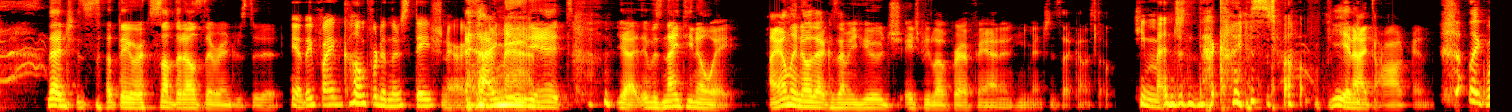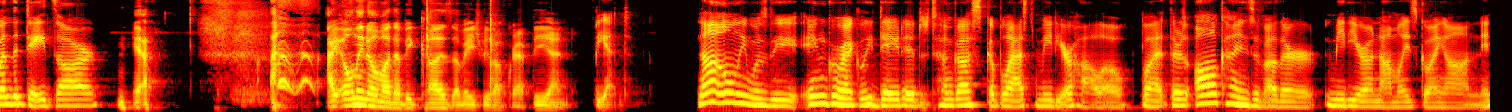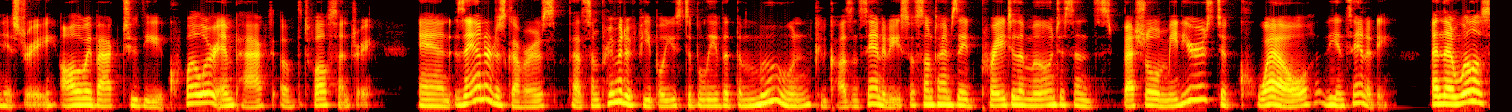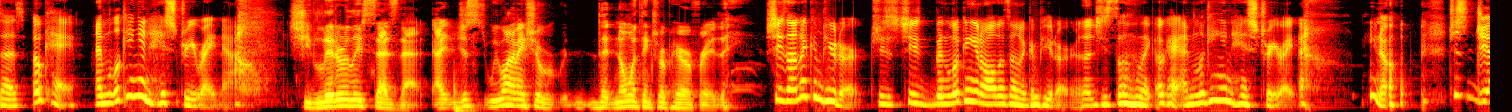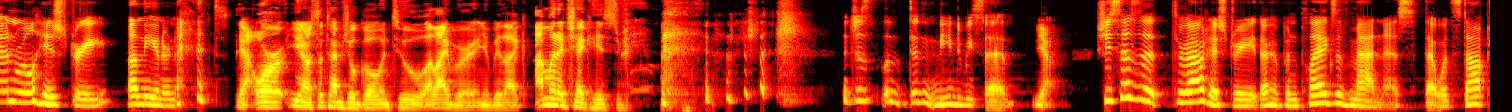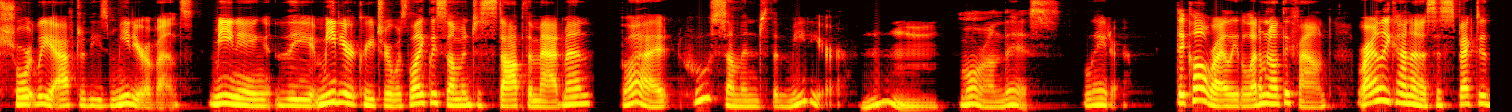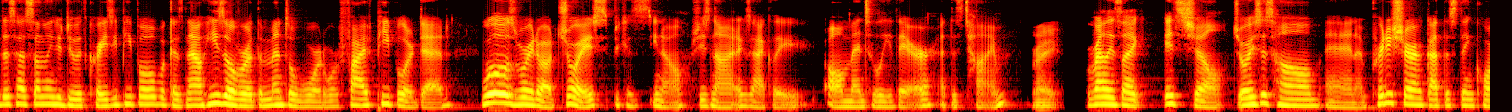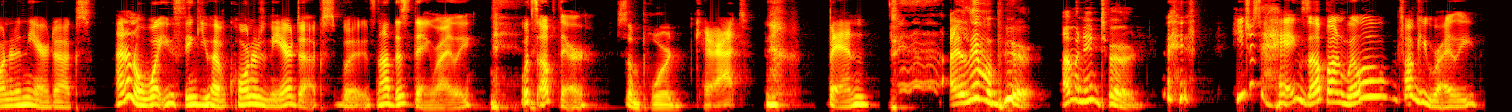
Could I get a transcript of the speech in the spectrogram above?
I just thought they were something else they were interested in. Yeah, they find comfort in their stationery. I need it. yeah, it was 1908. I only know that because I'm a huge H.P. Lovecraft fan, and he mentions that kind of stuff. He mentions that kind of stuff. He and I talking. like when the dates are. Yeah. I only know about that because of H.P. Lovecraft. The end. The end. Not only was the incorrectly dated Tunguska blast meteor hollow, but there's all kinds of other meteor anomalies going on in history, all the way back to the Queller impact of the 12th century. And Xander discovers that some primitive people used to believe that the moon could cause insanity, so sometimes they'd pray to the moon to send special meteors to quell the insanity. And then Willow says, Okay, I'm looking in history right now. She literally says that. I just we want to make sure that no one thinks we're paraphrasing. She's on a computer. She's she's been looking at all this on a computer, and then she's still like, okay, I'm looking in history right now. you know, just general history on the internet. yeah, or you know, sometimes you'll go into a library and you'll be like, I'm gonna check history. it just didn't need to be said. Yeah. She says that throughout history, there have been plagues of madness that would stop shortly after these meteor events, meaning the meteor creature was likely summoned to stop the madmen. But who summoned the meteor? Hmm. More on this later. They call Riley to let him know what they found. Riley kind of suspected this has something to do with crazy people because now he's over at the mental ward where five people are dead. Willow's worried about Joyce because, you know, she's not exactly all mentally there at this time. Right. Riley's like, it's chill. Joyce is home, and I'm pretty sure I've got this thing cornered in the air ducts. I don't know what you think you have cornered in the air ducts, but it's not this thing, Riley. What's up there? Some poor cat. Ben. I live up here. I'm an intern. he just hangs up on Willow? Fuck you, Riley.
